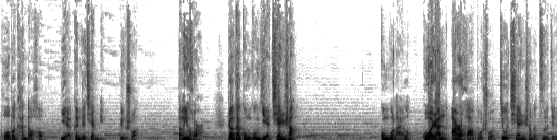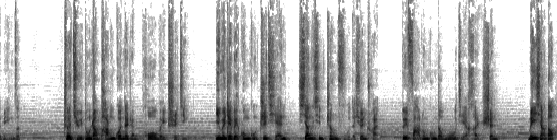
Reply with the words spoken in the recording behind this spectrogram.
婆婆看到后也跟着签名，并说：“等一会儿，让她公公也签上。”公公来了，果然二话不说就签上了自己的名字。这举动让旁观的人颇为吃惊。因为这位公公之前相信政府的宣传，对法轮功的误解很深，没想到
